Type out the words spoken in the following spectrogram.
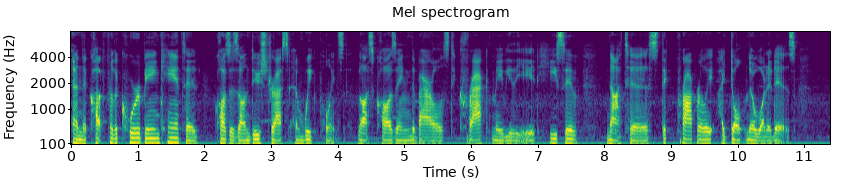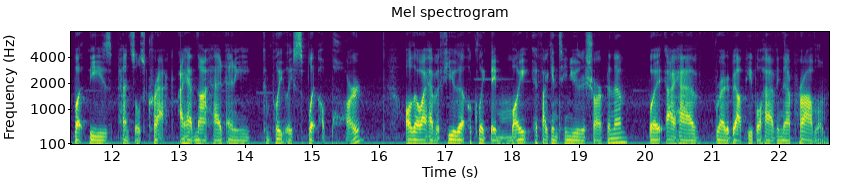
and the cut for the core being canted causes undue stress and weak points, thus causing the barrels to crack, maybe the adhesive not to stick properly. I don't know what it is, but these pencils crack. I have not had any completely split apart although I have a few that look like they might if I continue to sharpen them. But I have read about people having that problem,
